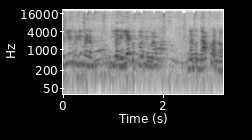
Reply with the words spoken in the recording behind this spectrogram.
ಇರ್ಲಿ ಬಿಡಿ ಮೇಡಮ್. ಇಲ್ಲ ಇಲ್ಲೇ ಕುತ್ಕೋತೀವಿ ಮ್ಯಾಮ್ ನಮ್ಗೆ ನಾಲ್ಕು ಅಲ್ವಾ?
